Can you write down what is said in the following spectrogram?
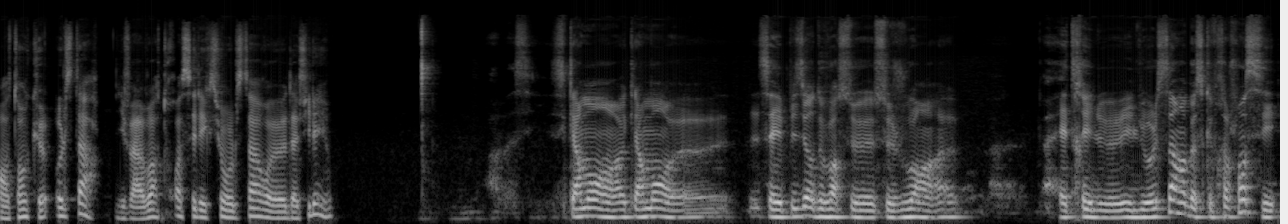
en tant que All-Star. Il va avoir trois sélections All-Star d'affilée. hein. Ah bah, c'est clairement, clairement ça fait plaisir de voir ce, joueur être élu, élu All-Star, hein, parce que franchement, c'est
